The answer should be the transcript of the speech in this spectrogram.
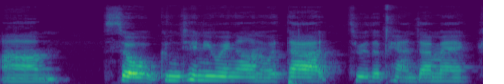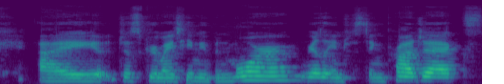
Um, so, continuing on with that through the pandemic, I just grew my team even more, really interesting projects.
